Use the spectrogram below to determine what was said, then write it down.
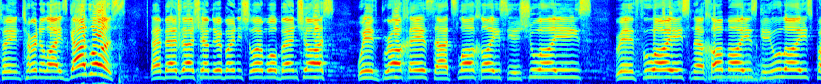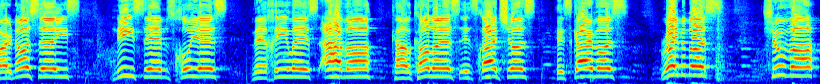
to internalize godless. And Bez Hashem, the Ribbono Shel Olam will bench us with brachas, atzlachais, yeshuais, refuais, nechamais, geulais, parnasais, nisim, schuyes, mechiles, ahava, kalkalas, ischadshus, hiskarvus, raimamus, shuva,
